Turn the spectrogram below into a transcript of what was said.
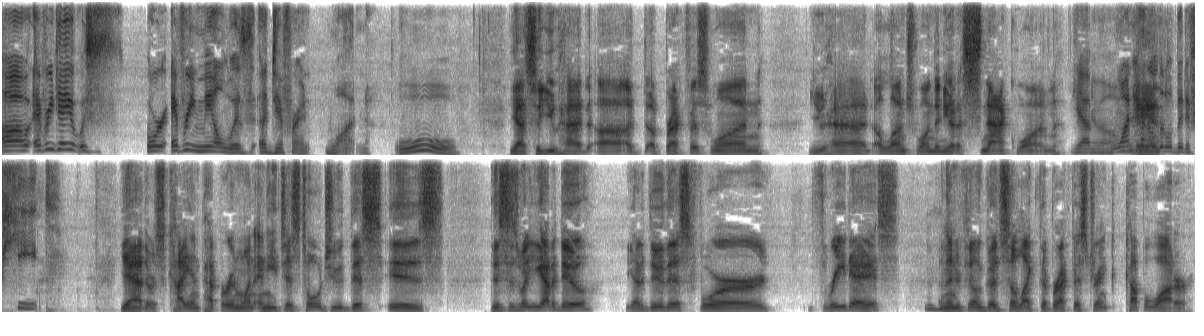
Oh, every day it was, or every meal was a different one. Ooh. yeah, so you had uh, a, a breakfast one, you had a lunch one, then you had a snack one. Yep. One had a little bit of heat. Yeah, there's cayenne pepper in one, and he just told you this is this is what you got to do. You got to do this for three days, and then mm-hmm. you're feeling good. So, like the breakfast drink: cup of water,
